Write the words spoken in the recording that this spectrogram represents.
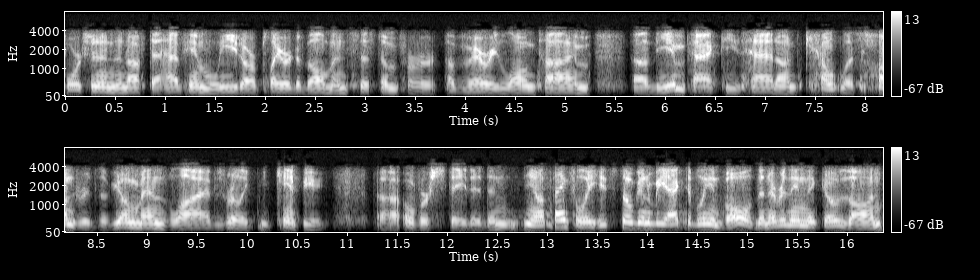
fortunate enough to have him lead our player development system for a very long time. Uh, the impact he's had on countless hundreds of young men's lives really can't be uh, overstated. And you know, thankfully, he's still going to be actively involved in everything that goes on.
